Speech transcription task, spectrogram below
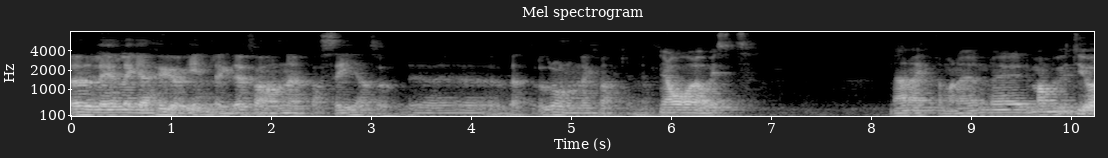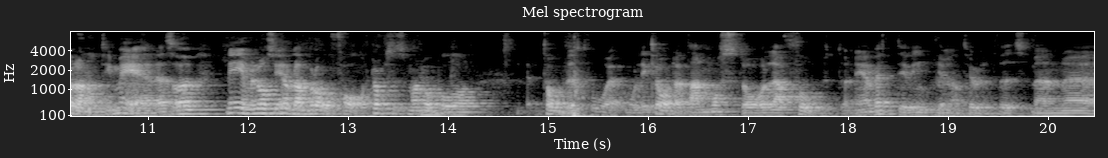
Eller lä- lägga höga inlägg, det är fan eh, passé alltså. Det är bättre att dra dem längs marken. egentligen. Ja, ja visst. Nej, nej, hittar man en... eh, Man behöver inte göra någonting med det. Alltså, Emil har så jävla bra fart också som man har på Tobbes 2-1 mål. Det är klart att han måste hålla foten i en vettig vinkel naturligtvis. Men eh,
